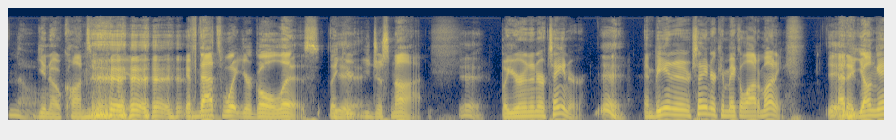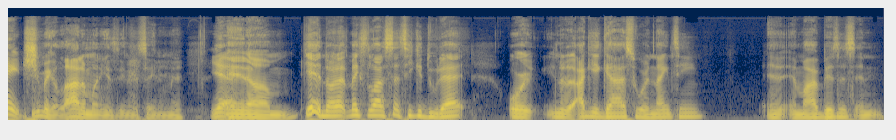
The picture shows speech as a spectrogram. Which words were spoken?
No. you know, content creator. if that's what your goal is. Like Yeah. you're, you're just not. Yeah. But you're an entertainer. Yeah. And being an entertainer can make a lot of money Yeah, at a young age. You make a lot of money as an entertainer, man. Yeah. And um, yeah, no, that makes a lot of sense. He could do that. Or, you know, I get guys who are 19 in, in my business and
